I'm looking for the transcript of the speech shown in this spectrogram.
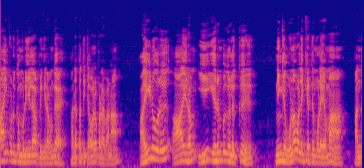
வாங்கி கொடுக்க முடியல அப்படிங்கிறவங்க அதை பற்றி கவலைப்பட வேணாம். ஐநூறு ஆயிரம் ஈ எறும்புகளுக்கு நீங்கள் உணவளிக்கிறது மூலயமா அந்த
